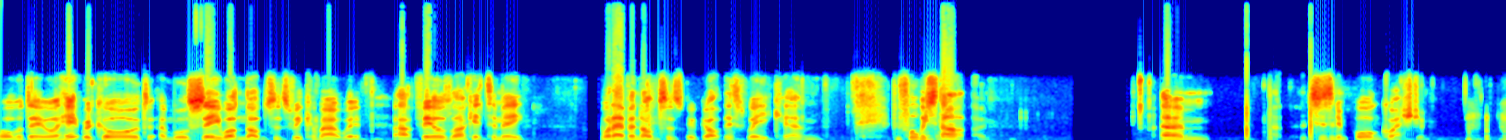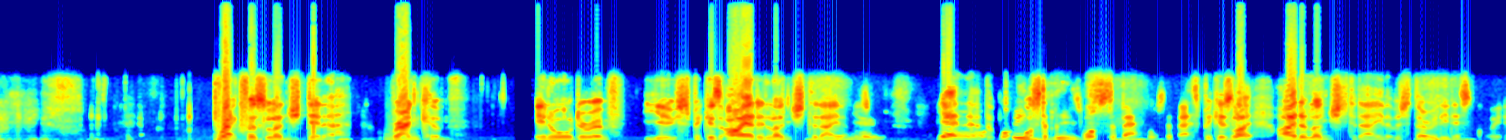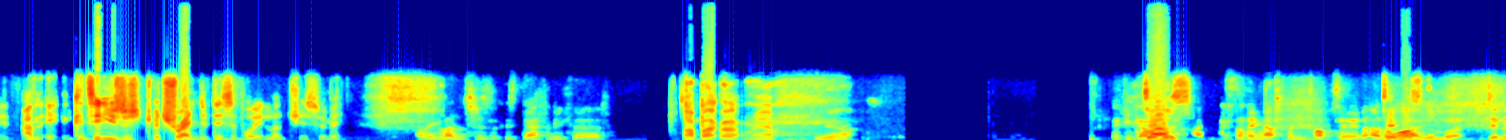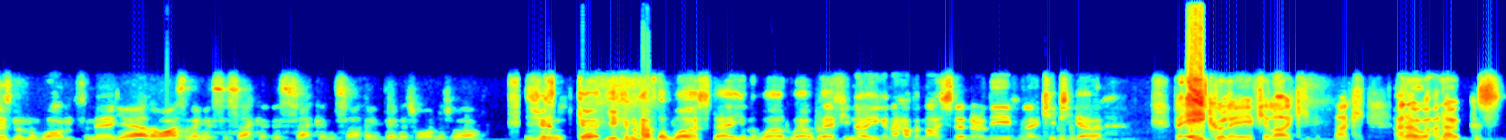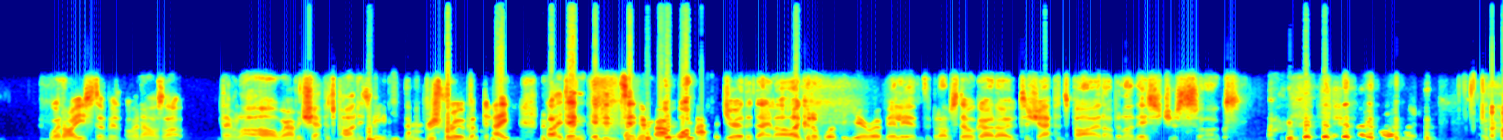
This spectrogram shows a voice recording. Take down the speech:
what we'll do, we'll hit record and we'll see what nonsense we come out with. That feels like it to me. Whatever nonsense we've got this week. Um, before we start, though, um, this is an important question. Breakfast, lunch, dinner. rank them in order of use because I had a lunch today. That was. Yeah, Or- oh, no, the- what, what's the Use. what's the best? What's the best? Because like I had a lunch today that was thoroughly disappointing, and it continues a, a trend of disappointing lunches for me. I think lunch is, is definitely third. I back that. Yeah. Yeah. If you go Dinner's- out, I think that's pretty top tier. But otherwise, Dinner's number dinner's number one for me. yeah, otherwise I think it's the second. It's second, so I think dinner's one as well. You can go. You can have the worst day in the world, Will, but if you know you're going to have a nice dinner in the evening, it keeps you going. But equally, if you like, like I know, I know, because when I used to, be- when I was like, they were like, "Oh, we're having shepherd's pie this evening." That just ruined my eh? day. Like it didn't, it didn't, it didn't matter what happened during the day. Like I could have won the Euro Millions, but I'm still going home to shepherd's pie, and I'll be like, "This just sucks." How many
